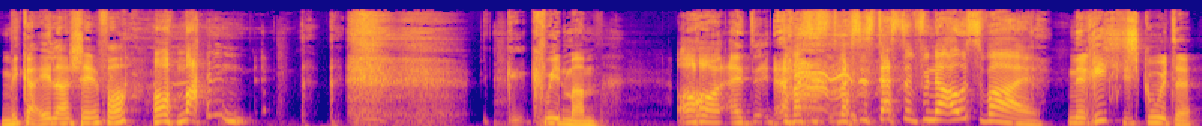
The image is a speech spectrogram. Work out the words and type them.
Michaela Schäfer. Oh Mann! Queen Mom. Oh, äh, was ist, was ist das denn für eine Auswahl? Eine richtig gute.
